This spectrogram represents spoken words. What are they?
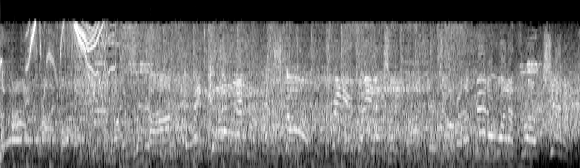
a high fly ball. Deep right center. Uh, it's good. And score. Greer waiting. Rogers over the middle. What a throw, Jennings.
